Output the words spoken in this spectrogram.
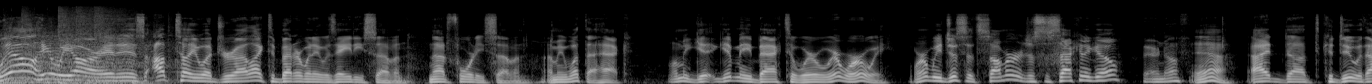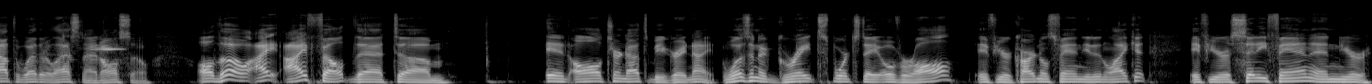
Well, here we are. It is. I'll tell you what, Drew. I liked it better when it was 87, not 47. I mean, what the heck? Let me get get me back to where where were we? Weren't we just at summer just a second ago? Fair enough. Yeah, I uh, could do without the weather last night also. Although I I felt that um, it all turned out to be a great night. It wasn't a great sports day overall. If you're a Cardinals fan, you didn't like it. If you're a City fan and you're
